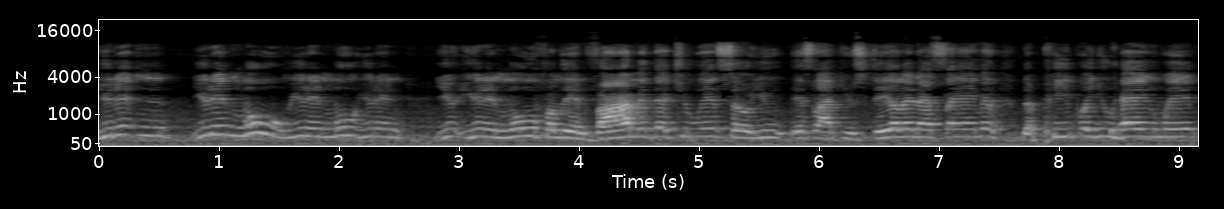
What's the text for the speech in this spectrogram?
You didn't you didn't move. You didn't move. You didn't you, you didn't move from the environment that you in. So you it's like you still in that same the people you hang with,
